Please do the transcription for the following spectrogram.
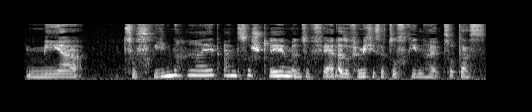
mehr Zufriedenheit anzustreben. Insofern, also für mich ist ja Zufriedenheit so das,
